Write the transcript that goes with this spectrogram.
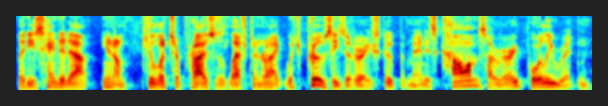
but he's handed out, you know, Pulitzer Prizes left and right, which proves he's a very stupid man. His columns are very poorly written.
